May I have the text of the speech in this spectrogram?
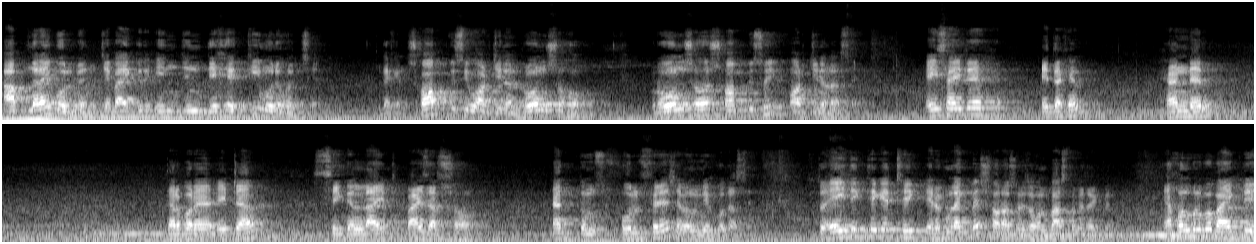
আপনারাই বলবেন যে বাইকের ইঞ্জিন দেখে কি মনে হচ্ছে? দেখেন সব কিছুই অরিজিনাল রং সহ। রং সহ সব কিছুই অরিজিনাল আছে। এই সাইডে এই দেখেন হ্যান্ডেল তারপরে এটা সিগন্যাল লাইট বাইজার সহ। একদম ফুল ফ্রেশ এবং নিখুঁত আছে। তো এই দিক থেকে ঠিক এরকম লাগবে, সরাসরি যখন বাস্তবে দেখবেন। এখন বলব বাইকটি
